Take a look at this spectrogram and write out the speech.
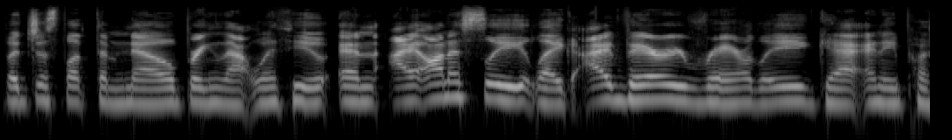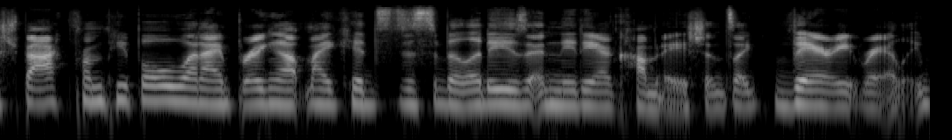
but just let them know, bring that with you. And I honestly, like, I very rarely get any pushback from people when I bring up my kids' disabilities and needing accommodations, like, very rarely.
